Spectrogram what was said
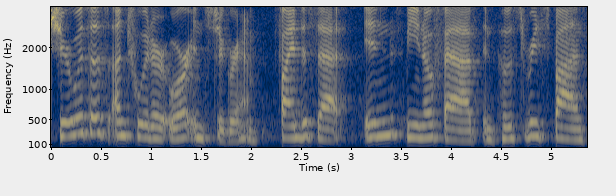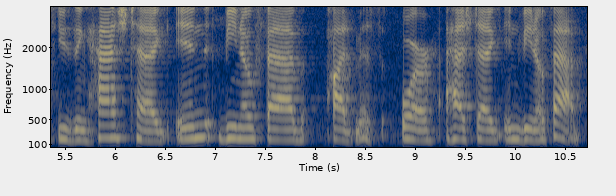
Share with us on Twitter or Instagram. Find us at InVinoFab and post a response using hashtag InVinoFabPodmas or hashtag InVinoFab.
